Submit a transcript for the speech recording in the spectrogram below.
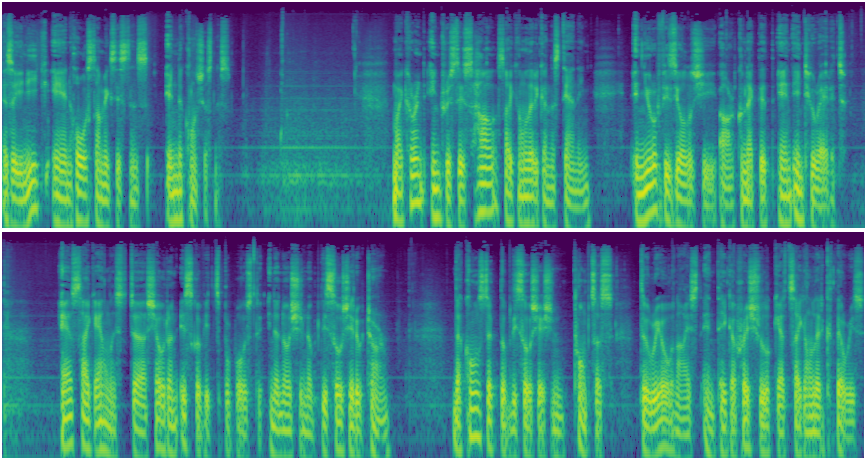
as a unique and wholesome existence in the consciousness. My current interest is how psychoanalytic understanding and neurophysiology are connected and integrated. As psychoanalyst uh, Sheldon Itzkowitz proposed in the notion of dissociative term, the concept of dissociation prompts us to reorganize and take a fresh look at psychoanalytic theories,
